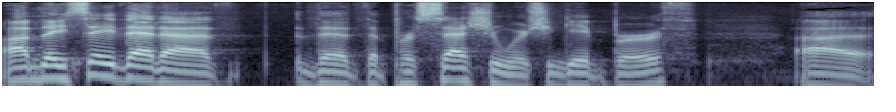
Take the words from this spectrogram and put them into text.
Um, they say that uh, the the procession where she gave birth, uh,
